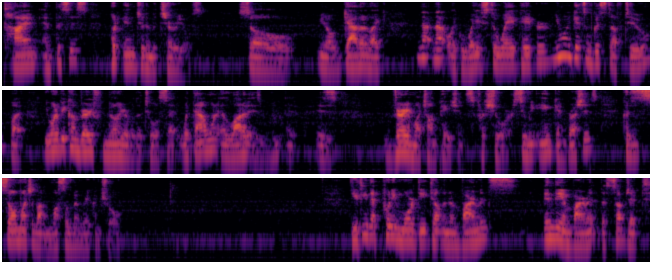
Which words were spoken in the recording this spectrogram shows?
time emphasis put into the materials. So you know, gather like not not like waste away paper. You want to get some good stuff too, but you want to become very familiar with the tool set. With that one, a lot of it is uh, is very much on patience for sure. Sumi ink and brushes because it's so much about muscle memory control. Do you think that putting more detail in environments in the environment the subject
